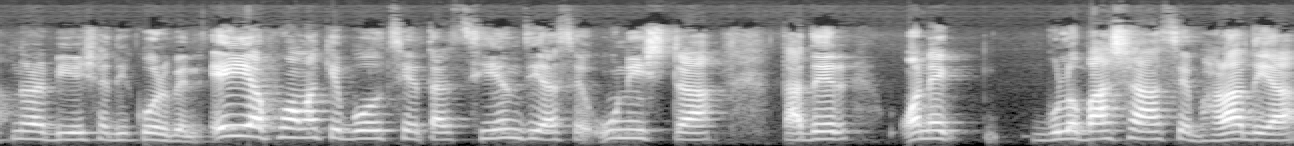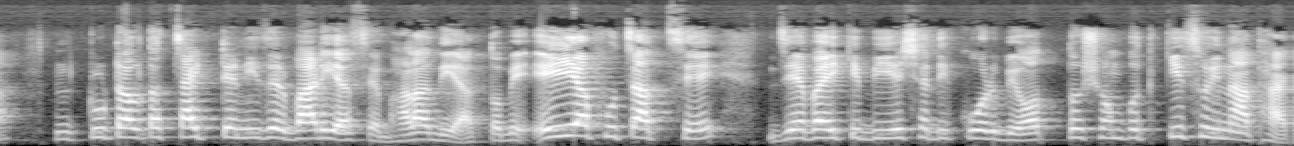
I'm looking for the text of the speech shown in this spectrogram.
আপনারা বিয়ে শাদী করবেন। এই আপু আমাকে বলছে, তার সিএনজি আছে উনিশটা, তাদের অনেকগুলো বাসা আছে ভাড়া দেয়া টোটাল তার চারটে নিজের বাড়ি আছে ভাড়া দেয়া। তবে এই আপু চাচ্ছে যে ভাইকে বিয়ে শাদী করবে, অর্থ সম্পদ কিছুই না থাক,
